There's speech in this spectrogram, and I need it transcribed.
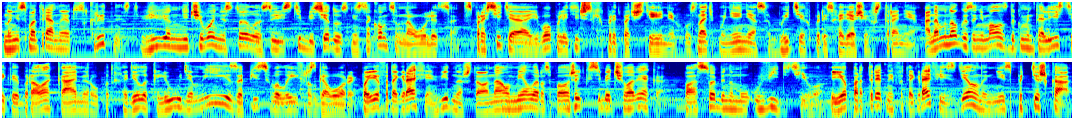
Но несмотря на эту скрытность, Вивиан ничего не стоило завести беседу с незнакомцем на улице, спросить о его политических предпочтениях, узнать мнение о событиях, происходящих в стране. Она много занималась документалистикой, брала камеру, подходила к людям и записывала их разговоры. По ее фотографиям видно, что она умела расположить к себе человека, по-особенному увидеть его. Ее портретные фотографии сделаны не из-под тяжка.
